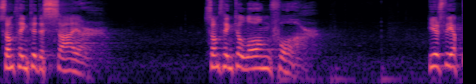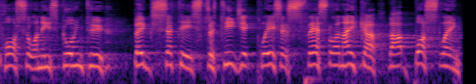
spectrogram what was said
something to desire, something to long for. Here's the apostle, and he's going to big cities, strategic places, Thessalonica, that bustling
